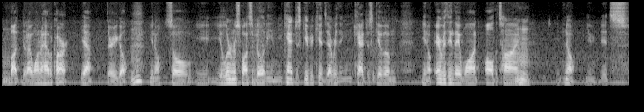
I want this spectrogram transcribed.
Mm-hmm. But did I want to have a car? Yeah. There you go. You know, so you, you learn responsibility, and you can't just give your kids everything, and you can't just give them, you know, everything they want all the time. Mm-hmm. No, you it's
